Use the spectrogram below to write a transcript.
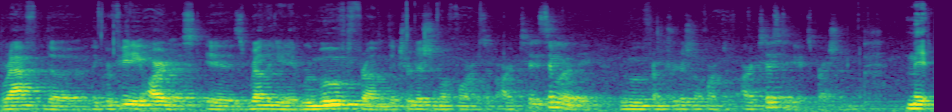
graph, the, the graffiti artist is relegated, removed from the traditional forms of art, similarly, removed from traditional forms of artistic expression. Mais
